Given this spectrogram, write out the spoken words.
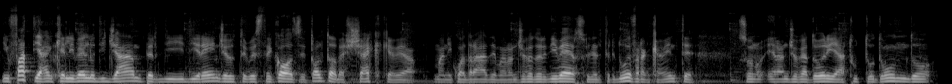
Infatti anche a livello di jumper, di, di range e tutte queste cose, tolto vabbè Shaq che aveva mani quadrate ma era un giocatore diverso, gli altri due francamente sono- erano giocatori a tutto tondo,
